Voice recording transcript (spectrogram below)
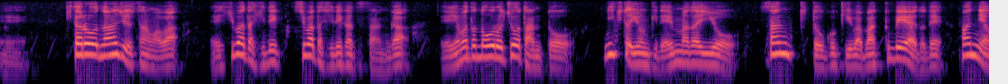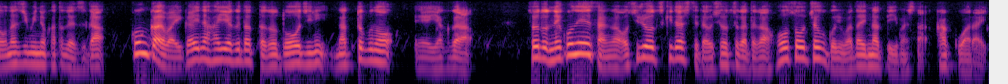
えー、鬼太郎73話は、えー、柴田秀柴田秀和さんが、えー、大和のオロチを担当、2期と4期で閻魔大王、3期と5期はバックベアードで、ファンにはおなじみの方ですが、今回は意外な配役だったと同時に納得の、えー、役柄。それと猫姉さんがお尻を突き出してた後ろ姿が放送直後に話題になっていました。かっこ笑い。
